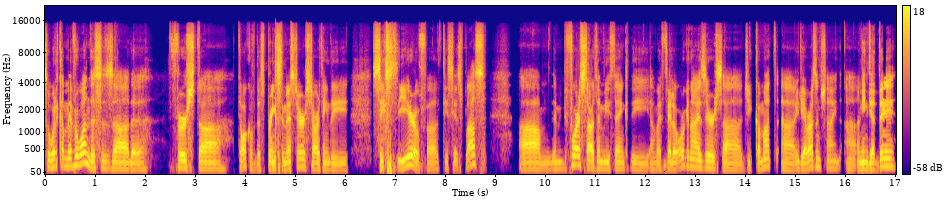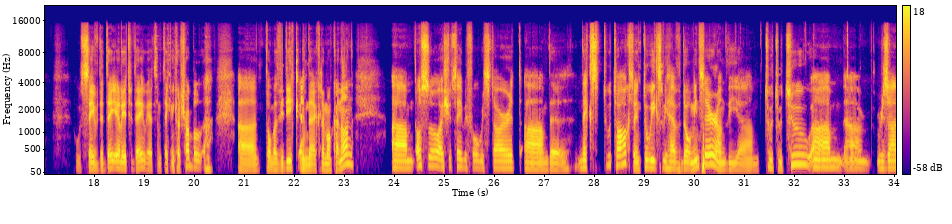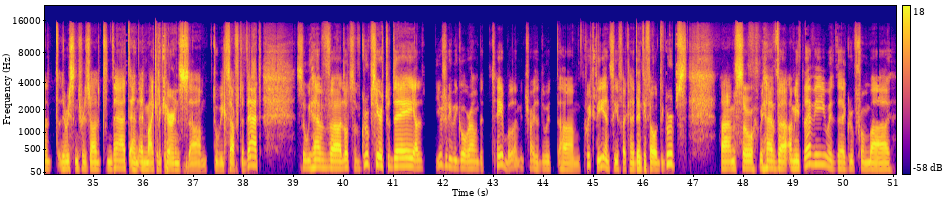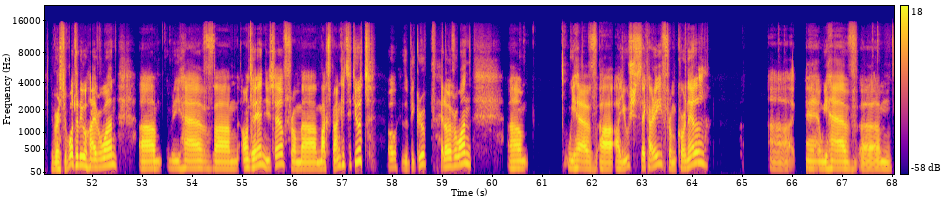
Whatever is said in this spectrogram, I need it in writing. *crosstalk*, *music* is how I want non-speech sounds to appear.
So welcome everyone. This is uh, the first uh, talk of the spring semester, starting the sixth year of uh, TCS Plus. Um, before I start, let me thank the uh, my fellow organizers, uh, G. Kamath, uh, Ilya Razenshteyn, uh, Anindya De, who saved the day earlier today. We had some technical trouble, *laughs* Thomas Vidick and Clément Canonne. Um, also, I should say before we start um, the next two talks, so in two weeks we have Dor Minzer on the um, 222 um, uh, result, the recent result on that, and, and Michael Kearns um, two weeks after that. So we have uh, lots of groups here today. I'll, usually we go around the table. Let me try to do it um, quickly and see if I can identify all the groups. Um, so we have uh, Amit Levy with the group from uh, University of Waterloo. Hi, everyone. Um, we have um, André yourself from uh, Max Planck Institute. Oh, the big group. Hello, everyone. Um, we have uh, Ayush Sekhari from Cornell. Uh, and we have um,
